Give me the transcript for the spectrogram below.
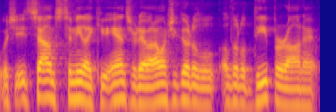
which it sounds to me like you answered it, but I want you to go to a little deeper on it.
